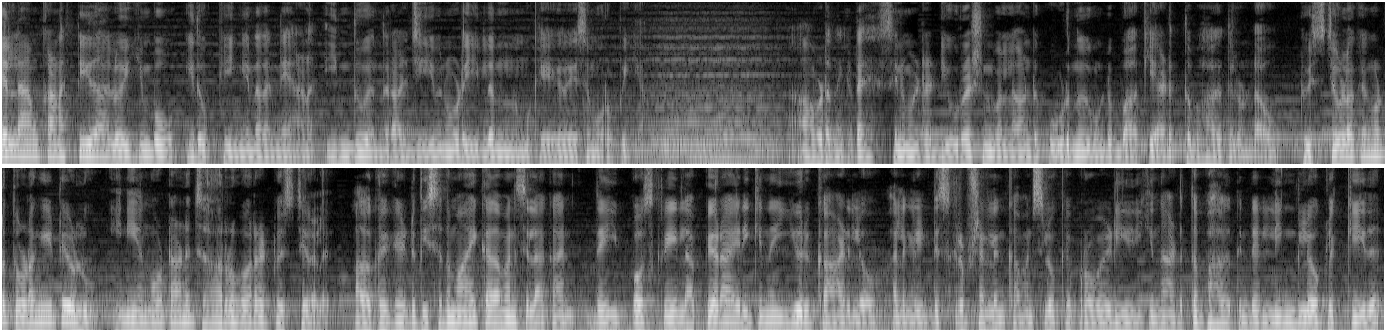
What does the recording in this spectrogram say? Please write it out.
എല്ലാം കണക്ട് ചെയ്ത് ആലോചിക്കുമ്പോൾ ഇതൊക്കെ ഇങ്ങനെ തന്നെയാണ്. ഇന്ദു എന്നൊരാൾ ജീവനോടെ ഇല്ലെന്ന് നമുക്ക് ഏകദേശം ഉറപ്പിക്കാം. അവിടെ നിൽക്കട്ടെ. സിനിമയുടെ ഡ്യൂറേഷൻ വല്ലാണ്ട് കൂടുന്നത് കൊണ്ട് ബാക്കി അടുത്ത ഭാഗത്തിലുണ്ടാവും. ട്വിസ്റ്റുകളൊക്കെ അങ്ങോട്ട് തുടങ്ങിയിട്ടേ ഉള്ളൂ. ഇനി അങ്ങോട്ടാണ് ചാറു പറ ട്വിസ്റ്റുകൾ അതൊക്കെ കേട്ട് വിശദമായി കഥ മനസ്സിലാക്കാൻ ദ ഇപ്പോൾ സ്ക്രീനിൽ അപ്പിയർ ആയിരിക്കുന്ന ഈ ഒരു കാർഡിലോ അല്ലെങ്കിൽ ഡിസ്ക്രിപ്ഷനിലും കമൻസിലോ ഒക്കെ പ്രൊവൈഡ് ചെയ്തിരിക്കുന്ന അടുത്ത ഭാഗത്തിന്റെ ലിങ്കിലോ ക്ലിക്ക് ചെയ്ത്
